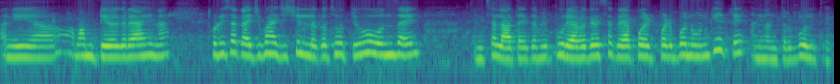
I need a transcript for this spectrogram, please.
आणि आमटी वगैरे आहे ना थोडी सकाळची भाजी शिल्लकच होती होऊन जाईल. आणि चला आता इथं मी पुऱ्या वगैरे सगळ्या पटपट बनवून घेते आणि नंतर बोलते.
